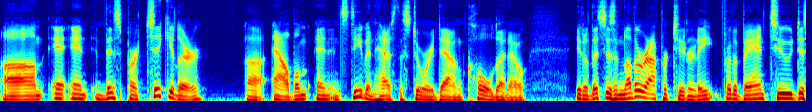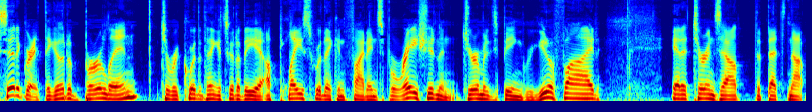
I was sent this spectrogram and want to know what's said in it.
Um, and, and this particular uh, album, and, and Stephen has the story down cold, I know. You know, this is another opportunity for the band to disintegrate. They go to Berlin to record the thing. It's going to be a place where they can find inspiration, and Germany's being reunified. And it turns out that that's not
